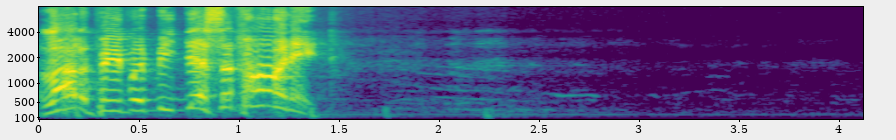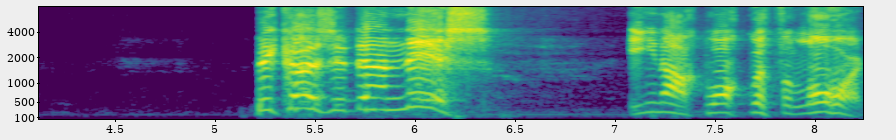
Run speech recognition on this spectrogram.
A lot of people would be disappointed. Because you've done this. Enoch walked with the Lord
